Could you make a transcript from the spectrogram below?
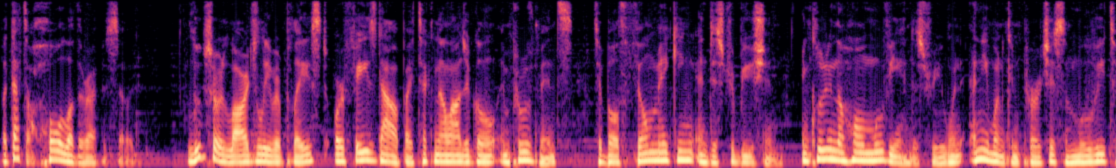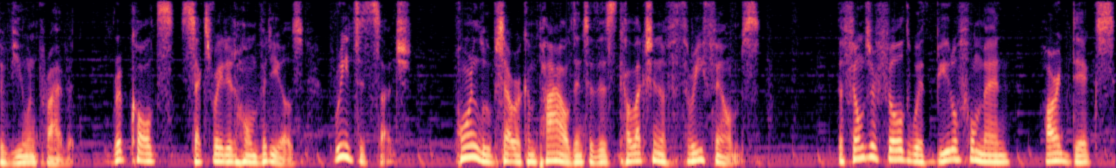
But that's a whole other episode. Loops were largely replaced or phased out by technological improvements to both filmmaking and distribution, including the home movie industry when anyone can purchase a movie to view in private. Rip Colt's sex rated home videos reads as such porn loops that were compiled into this collection of three films. The films are filled with beautiful men, hard dicks,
